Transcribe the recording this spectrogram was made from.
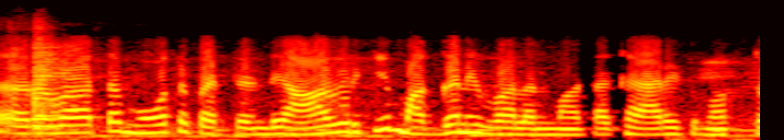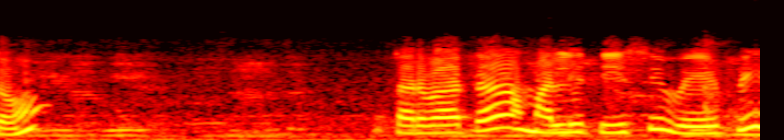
తర్వాత మూత పెట్టండి. ఆవిరికి మగ్గనివ్వాలన్నమాట క్యారెట్ మొత్తం. తర్వాత మళ్ళీ తీసి వేపి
